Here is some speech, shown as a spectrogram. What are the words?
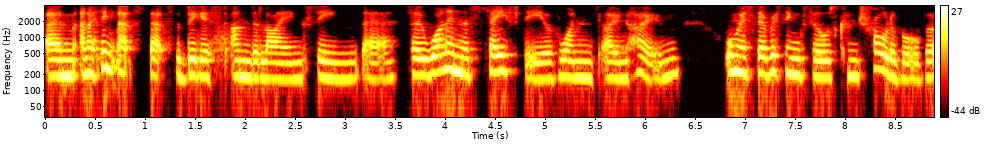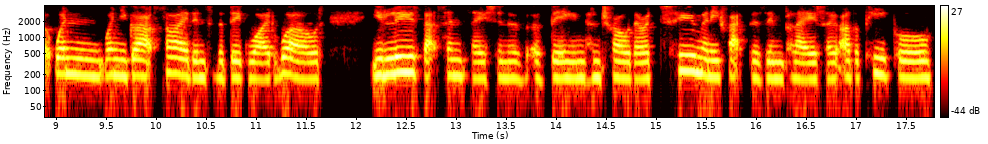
Um, and I think that's that's the biggest underlying theme there. So while in the safety of one's own home, almost everything feels controllable. But when when you go outside into the big wide world, you lose that sensation of, of being in control. There are too many factors in play. So other people,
